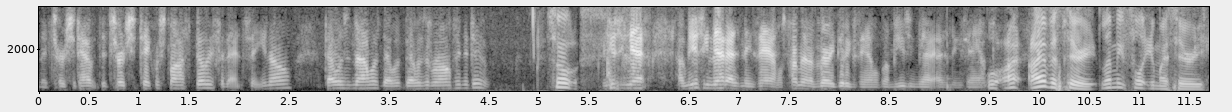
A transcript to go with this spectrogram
the church should have the church should take responsibility for that and say, you know, that was that was that was that was the wrong thing to do. So, I'm using that I'm using that as an example. It's probably not a very good example, but I'm using that as an example. well, I, I have a theory. Let me float you my theory,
